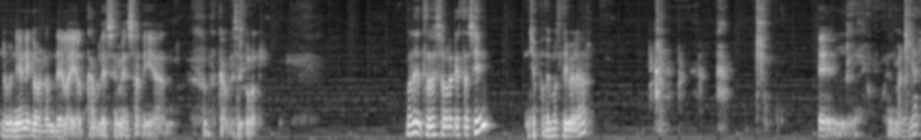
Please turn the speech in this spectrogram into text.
no venía ni con arandela y al cable se me salían cables de color. Vale, entonces ahora que está así, ya podemos liberar el, el manillar.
